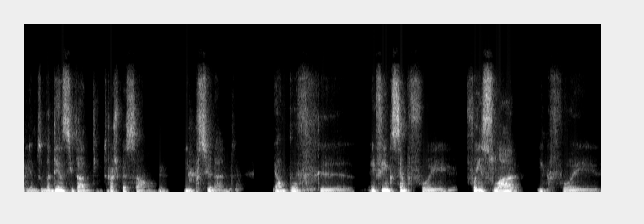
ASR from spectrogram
digamos, uma densidade de introspeção impressionante. É um povo que, enfim, que sempre foi, foi insular e que foi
